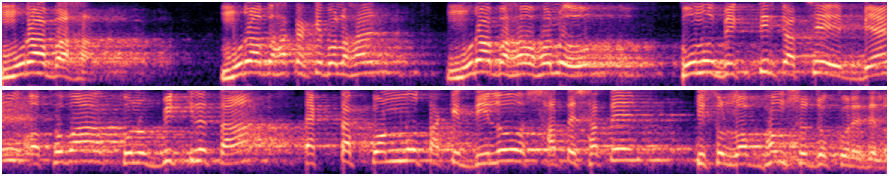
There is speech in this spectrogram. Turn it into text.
মুরাবাহা। মুরাবাহা কাকে বলা হয়? মুরাবাহা হলো কোনো ব্যক্তির কাছে ব্যাংক অথবা কোনো বিক্রেতা একটা পণ্য তাকে দিল, সাথে সাথে কিছু লভ্যাংশ যোগ করে দিল।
